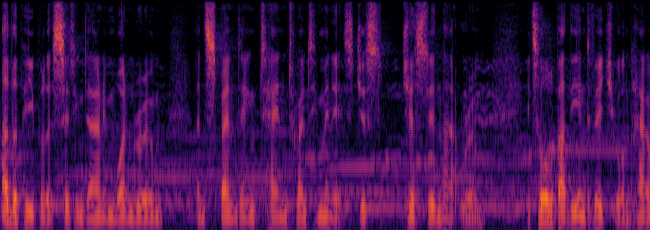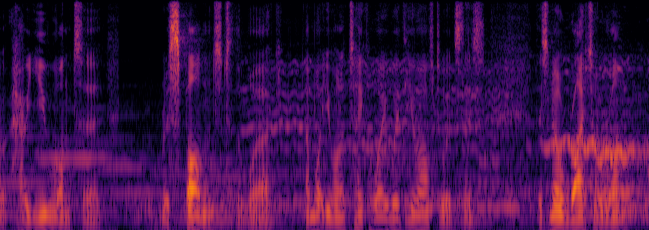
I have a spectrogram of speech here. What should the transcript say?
Other people are sitting down in one room and spending 10, 20 minutes just, just in that room. It's all about the individual and how, how you want to respond to the work and what you want to take away with you afterwards. There's, there's no right or wrong.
